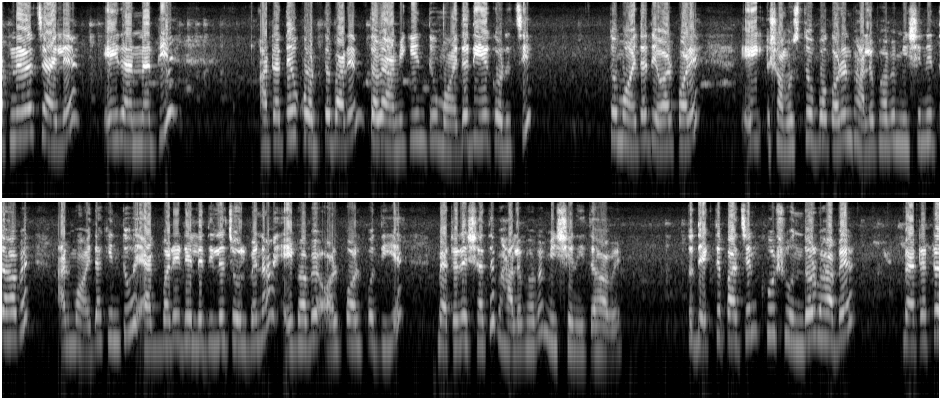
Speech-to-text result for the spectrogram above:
আপনারা চাইলে এই রান্নাটি আটাতেও করতে পারেন, তবে আমি কিন্তু ময়দা দিয়ে করেছি। তো ময়দা দেওয়ার পরে এই সমস্ত উপকরণ ভালোভাবে মিশিয়ে নিতে হবে, আর ময়দা কিন্তু একবারে ঢেলে দিলে চলবে না। এইভাবে অল্প অল্প দিয়ে ব্যাটারের সাথে ভালোভাবে মিশিয়ে নিতে হবে। তো দেখতে পাচ্ছেন খুব সুন্দরভাবে ব্যাটারটা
